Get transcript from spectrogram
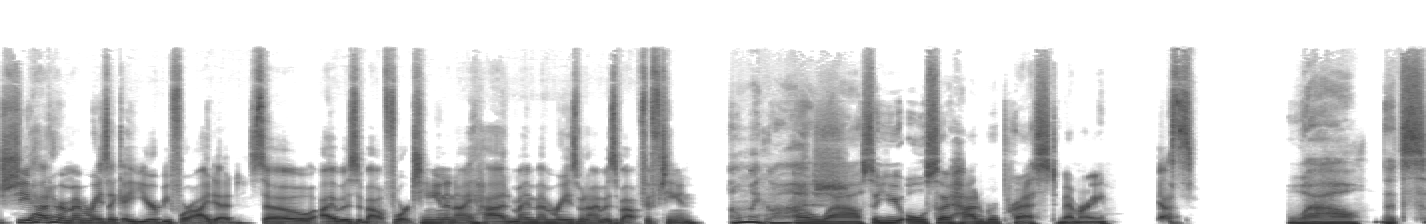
she had her memories like a year before I did. So I was about 14 and I had my memories when I was about 15. Oh my gosh. Oh, wow. So you also had repressed memory. Yes. Wow. That's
